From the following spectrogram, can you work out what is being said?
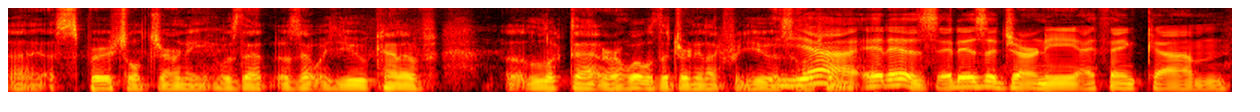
a spiritual journey. Was that was that what you kind of uh, looked at, or what was the journey like for you? Yeah, it is. It is a journey. I think, um,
